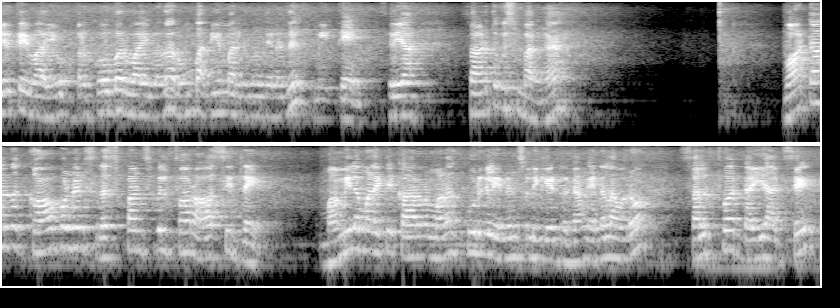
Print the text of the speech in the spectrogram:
இயற்கை வாயு அப்புறம் கோபர் வாயுல தான் ரொம்ப அதிகமாக இருக்கிறது வந்து என்னது? மீத்தேன் சரியா? ஸோ அடுத்த கொஸ்டின் பாருங்க. What are the components responsible for acid rain மமிலமலைக்கு காரணமான கூறுகள் என்னன்னு சொல்லி கேட்டிருக்காங்க. என்னெல்லாம் வரும்? சல்ஃபர் டை ஆக்சைடு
